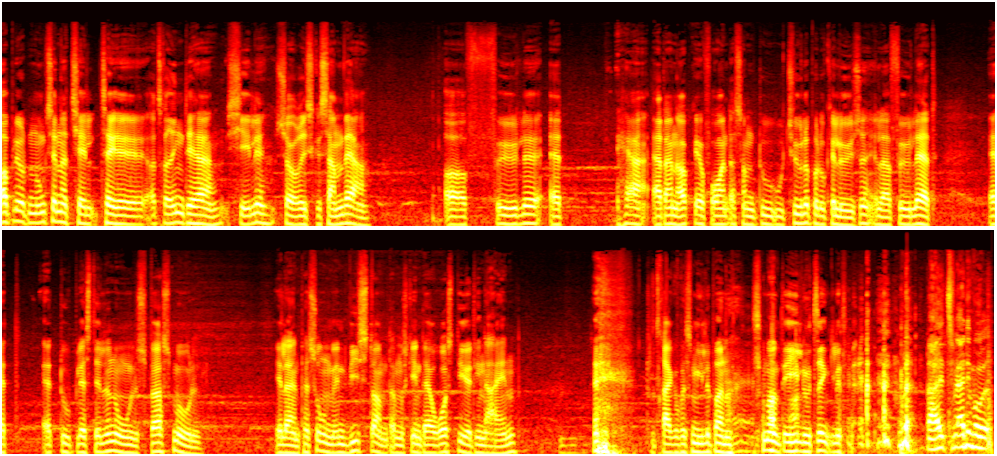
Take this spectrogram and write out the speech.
Oplever du nogensinde at, tæl, tage, at træde ind i det her sjælesørgeriske samvær og føle, at her er der en opgave foran dig, som du tvivler på, du kan løse, eller føle, at, at, at du bliver stillet nogle spørgsmål, eller en person med en visdom, der måske endda overstiger din egen? du trækker på smilebåndet, ja, ja. som om det er helt utænkeligt. Nej, tværtimod.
